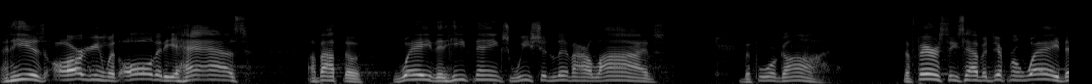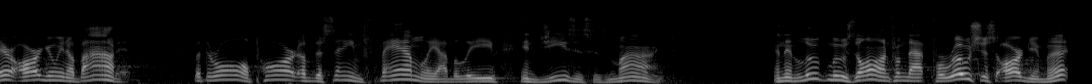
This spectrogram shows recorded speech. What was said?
and he is arguing with all that he has about the way that he thinks we should live our lives before God. The Pharisees have a different way, they're arguing about it. but they're all part of the same family, I believe, in Jesus' mind. And then Luke moves on from that ferocious argument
